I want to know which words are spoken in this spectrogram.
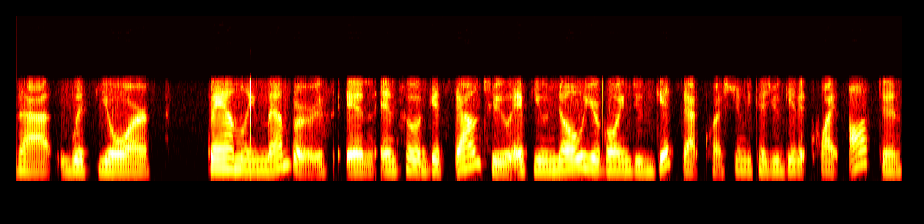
that with your family members and and so it gets down to if you know you're going to get that question because you get it quite often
